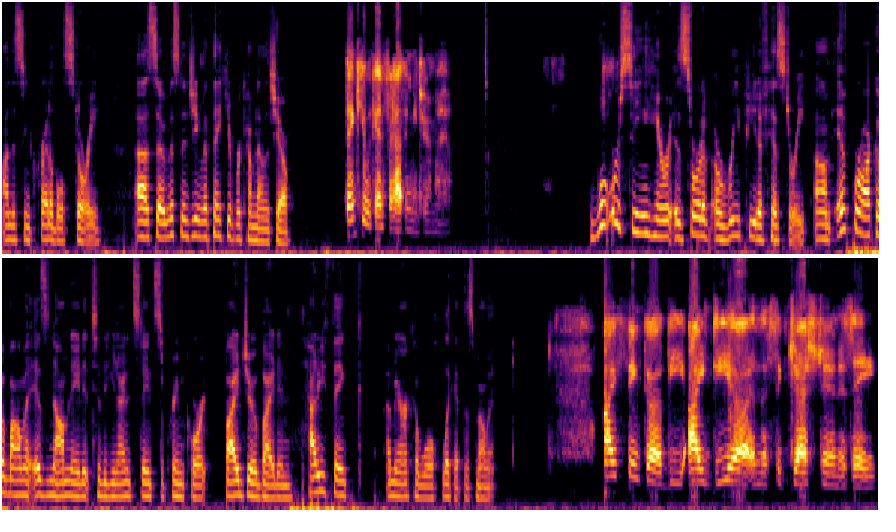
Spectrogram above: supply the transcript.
on this incredible story. Uh, so, Miss Najima, thank you for coming on the show. Thank you again for having me, Jeremiah. What we're seeing here is sort of a repeat of history. Um, if Barack Obama is nominated to the United States Supreme Court by Joe Biden, how do you think America will look at this moment? I think uh, the idea and the suggestion is a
